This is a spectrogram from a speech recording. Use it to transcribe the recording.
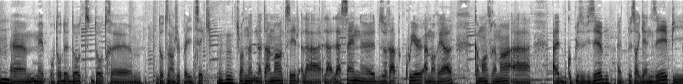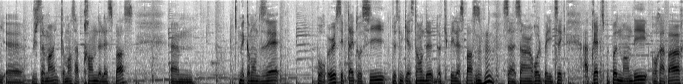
Mm. euh, mais autour de d'autres d'autres euh, d'autres enjeux politiques. Mhm. Je pense not- notamment, tu sais, la, la, la scène euh, du rap queer à Montréal commence vraiment à, à être beaucoup plus visible, à être plus organisée, puis justement, il commence à prendre de l'espace. Mais comme on disait, pour eux, c'est peut-être aussi plus une question de- d'occuper l'espace. Mhm. ça, ça a un rôle politique. Après, tu peux pas demander aux rappeurs,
